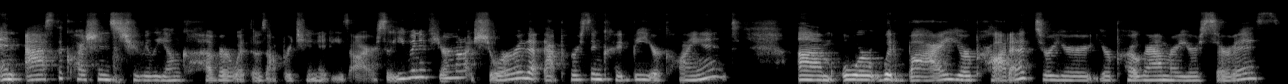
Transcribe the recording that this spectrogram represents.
and ask the questions to really uncover what those opportunities are. So even if you're not sure that that person could be your client um, or would buy your product or your your program or your service,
